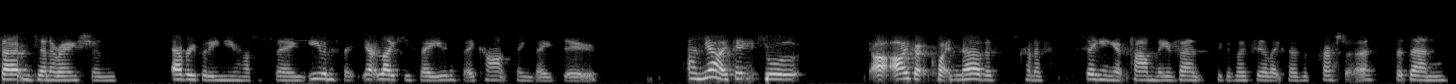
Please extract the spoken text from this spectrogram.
certain generations, everybody knew how to sing, even if they, yeah, like you say, even if they can't sing, they do. And yeah, I think you're. I, I got quite nervous, kind of singing at family events because I feel like there's a pressure, but then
